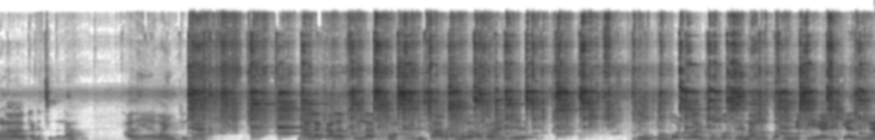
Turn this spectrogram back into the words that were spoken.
மிளகா கிடச்சிதுன்னா அதையும் வாங்கிக்கோங்க. நல்லா கலர்ஃபுல்லாக இருக்கும். இது சாதா மிளகா தான் இது. இது உப்பு போட்டு வறுக்கும்போது நம்மளுக்கு வந்து நெடியே அடிக்காதுங்க.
